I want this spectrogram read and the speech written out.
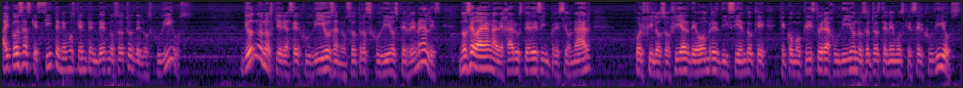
hay cosas que sí tenemos que entender nosotros de los judíos. Dios no nos quiere hacer judíos a nosotros judíos terrenales. No se vayan a dejar ustedes impresionar por filosofías de hombres diciendo que, que como Cristo era judío, nosotros tenemos que ser judíos.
